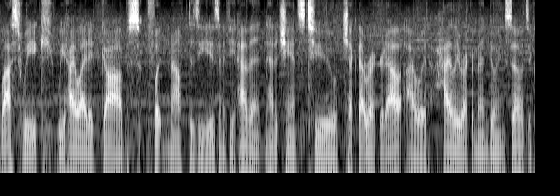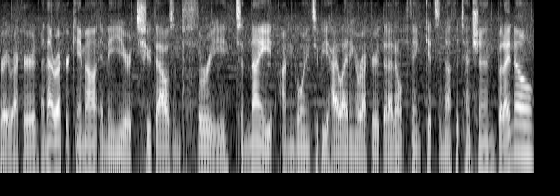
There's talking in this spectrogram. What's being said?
Last week, we highlighted Gob's Foot and Mouth Disease, and if you haven't had a chance to check that record out, I would highly recommend doing so. It's a great record. And that record came out in the year 2003. Tonight, I'm going to be highlighting a record that I don't think gets enough attention, but I know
